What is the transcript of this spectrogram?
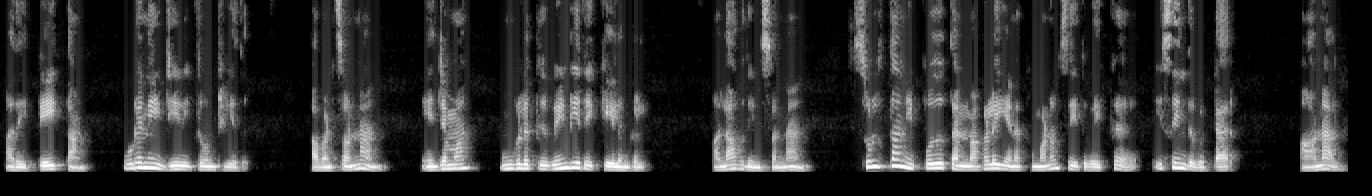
அதை தேய்த்தான். உடனே ஜீனி தோன்றியது. அவன் சொன்னான் எஜமான் உங்களுக்கு வேண்டியதை கேளுங்கள். அலாவுதீன் சொன்னான் சுல்தான் இப்போது தன் மகளை எனக்கு மனம் செய்து வைக்க இசைந்து விட்டார். ஆனால்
